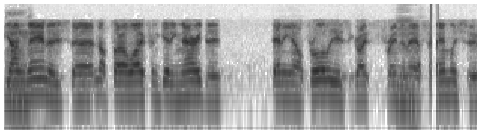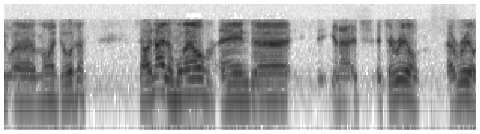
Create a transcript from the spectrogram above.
young Mm. man who's uh, not far away from getting married to Danielle Frawley, who's a great friend of our family, through uh, my daughter. So I know them well, and uh, you know it's it's a real a real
